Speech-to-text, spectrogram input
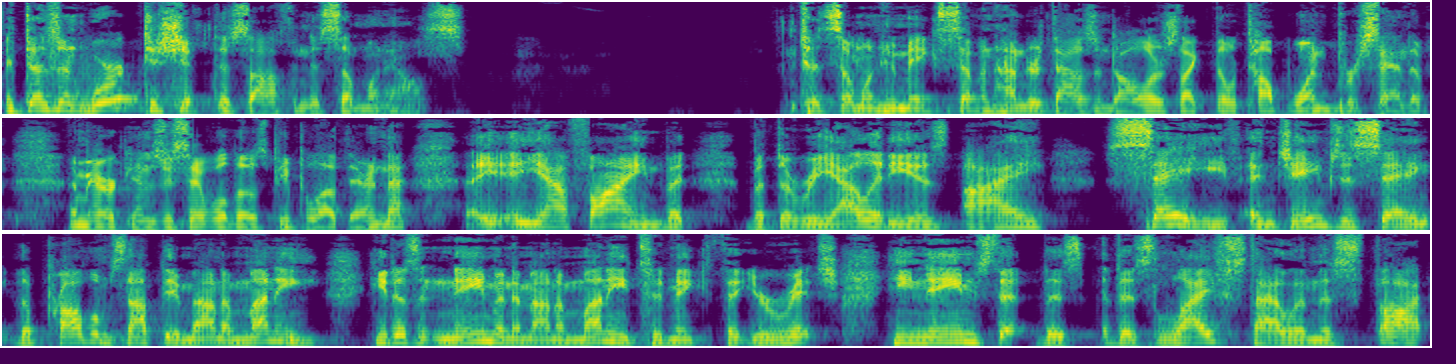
It doesn't work to shift this off into someone else to someone who makes $700,000 like the top 1% of Americans who say, well, those people out there and that, eh, eh, yeah, fine. But, but the reality is I save. And James is saying the problem's not the amount of money. He doesn't name an amount of money to make that you're rich. He names that this, this lifestyle and this thought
